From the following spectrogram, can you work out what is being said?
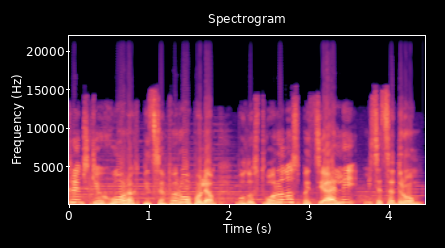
В Кримських горах під Симферополем було створено спеціальний місяцедром.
